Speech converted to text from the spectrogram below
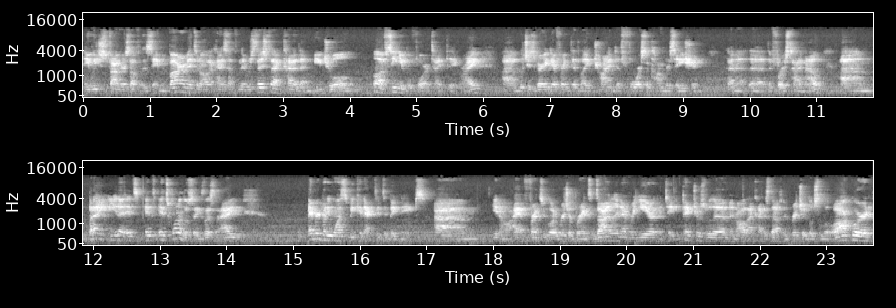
and we just found ourselves in the same environment and all that kind of stuff. And there was just that kind of that mutual "Oh, I've seen you before" type thing, right? Um, which is very different than like trying to force a conversation kind of the, the first time out. Um, but I, you know, it's, it's it's one of those things. Listen, I everybody wants to be connected to big names. Um, you know, I have friends who go to Richard Branson's island every year. They're taking pictures with him and all that kind of stuff. And Richard looks a little awkward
